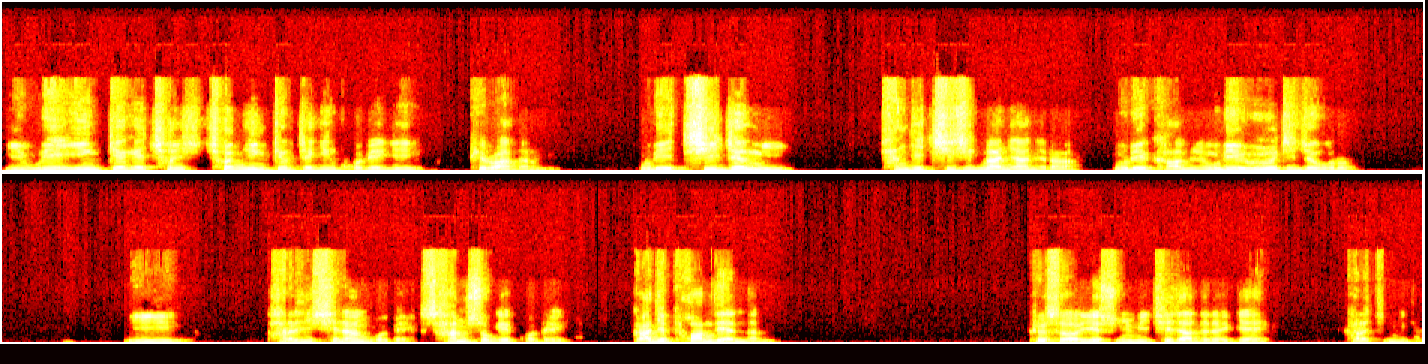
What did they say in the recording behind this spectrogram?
이 우리의 인격의 전, 전 인격적인 고백이 필요하다는 거예요. 우리의 지정이 단지 지식만이 아니라 우리의 감정, 우리의 의지적으로 이 바른 신앙 고백, 삶 속의 고백까지 포함되어 된다는 그래서 예수님이 제자들에게 가르칩니다.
